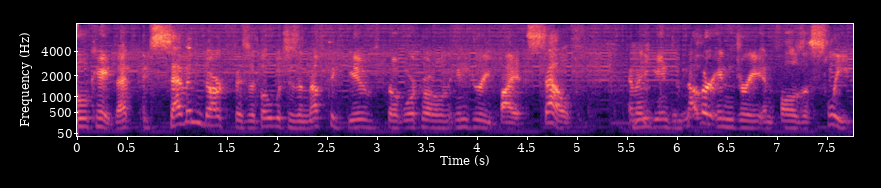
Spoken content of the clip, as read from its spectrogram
Okay, that it's seven dark physical, which is enough to give the Wartortle an injury by itself, and then he gains another injury and falls asleep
